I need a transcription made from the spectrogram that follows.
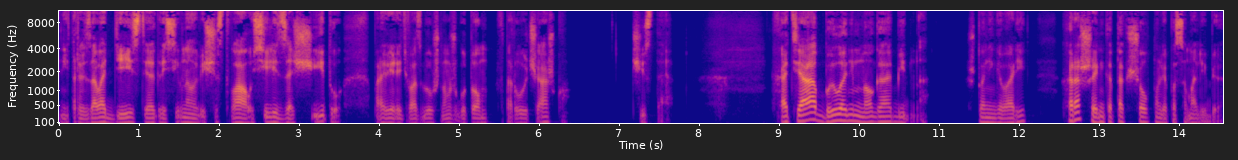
нейтрализовать действие агрессивного вещества, усилить защиту, проверить воздушным жгутом вторую чашку. Чистая. Хотя было немного обидно. Что ни говори, хорошенько так щелкнули по самолюбию.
